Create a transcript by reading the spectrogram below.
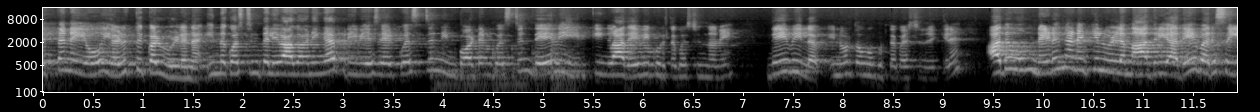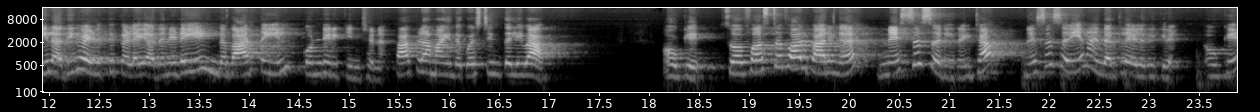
எத்தனையோ எழுத்துக்கள் உள்ளன. இந்த கொஸ்டின் தெளிவாக கவனிங்க. Previous year question important question Devi இருக்கீங்களா? தேவி கொடுத்த கொஸ்டின் தானே? தேவி இல்ல இன்னொருத்தவங்க கொடுத்த கொஸ்டின் நினைக்கிறேன் அதுவும் நெடுங்கணக்கில் உள்ள மாதிரி அதே வரிசையில் அதிக எழுத்துக்களை அதனிடையே இந்த வார்த்தையில் கொண்டிருக்கின்றன. பார்க்கலாமா இந்த கொஸ்டின் தெளிவா? Okay so first of all பாருங்க. நெசசரி ரைட்டா நெசசரியை நான் இந்த இடத்துல எழுதிக்கிறேன். ஓகே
